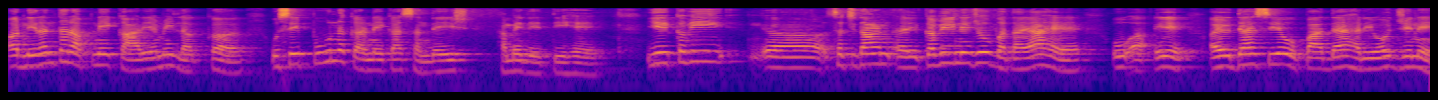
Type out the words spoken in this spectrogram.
और निरंतर अपने कार्य में लगकर उसे पूर्ण करने का संदेश हमें देती है। ये कवि सचिदान कवि ने जो बताया है ये अयोध्या से उपाध्याय हरिओज जी ने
